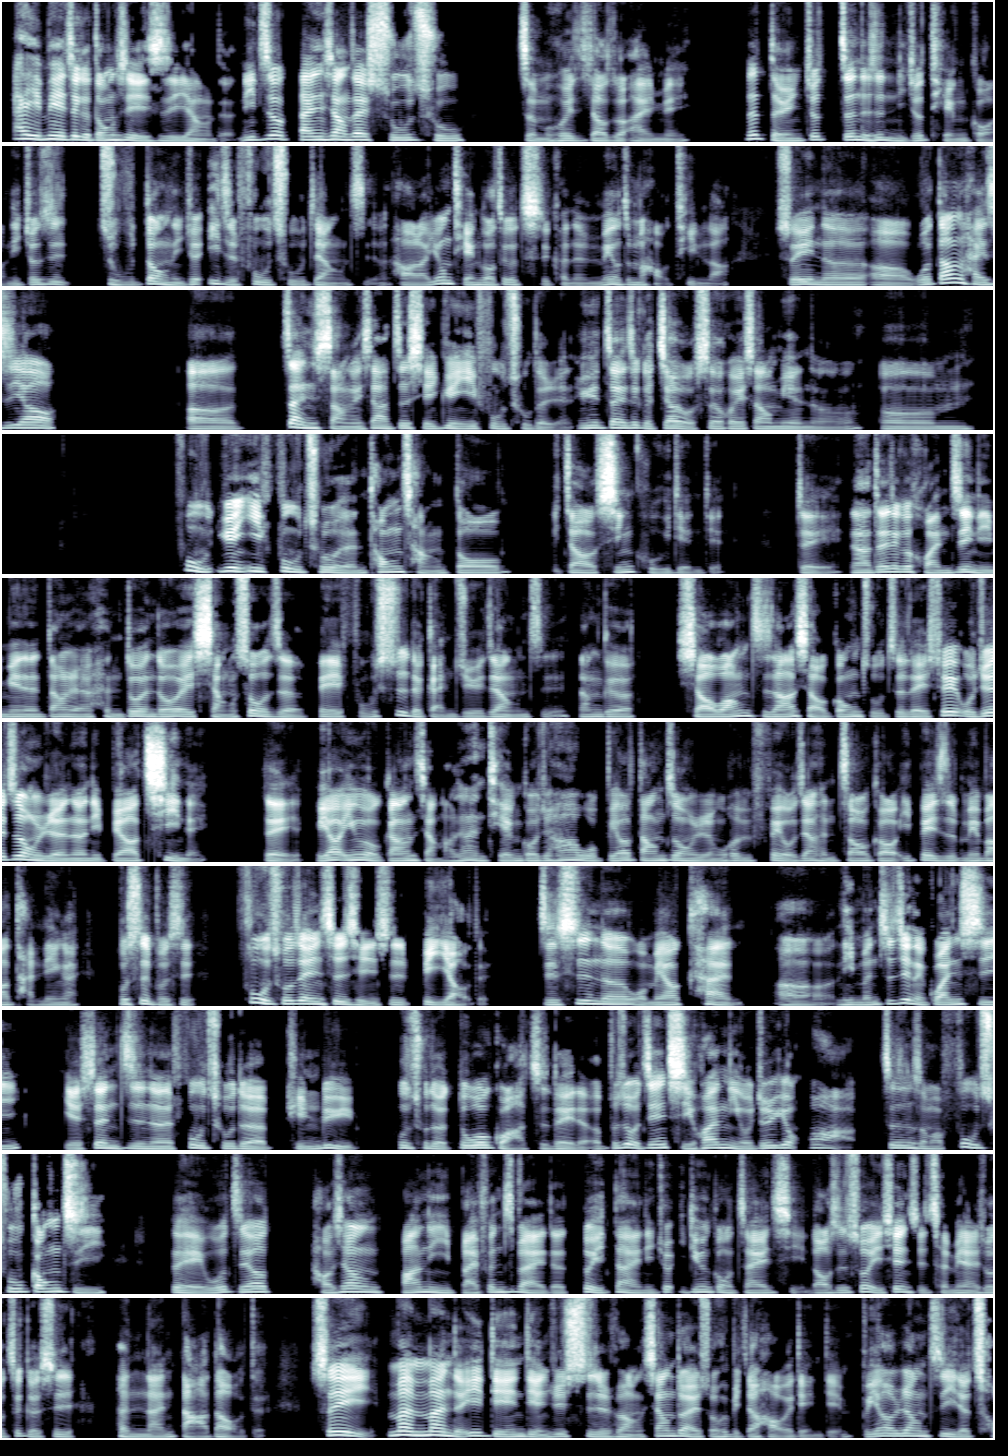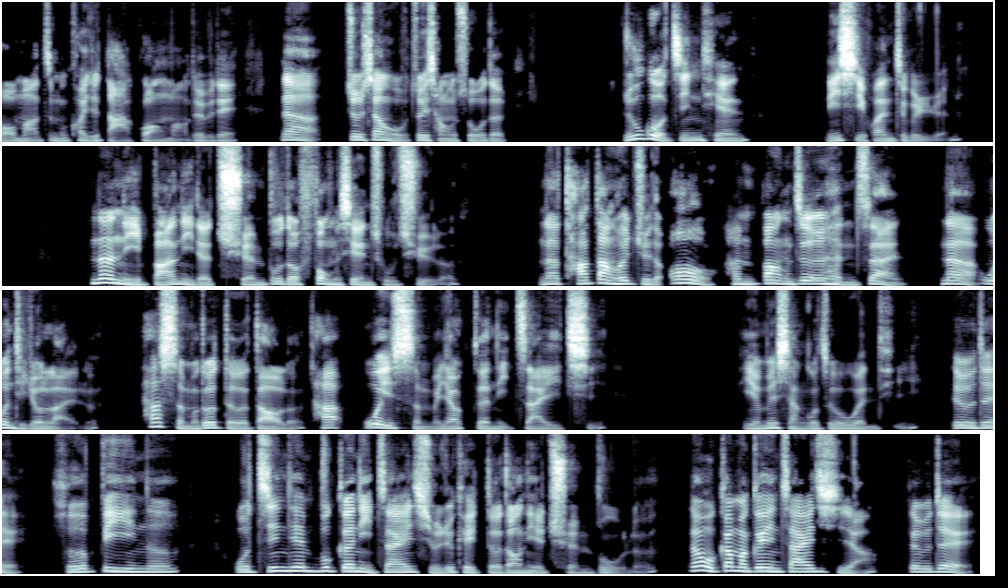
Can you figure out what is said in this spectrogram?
暧昧这个东西也是一样的，你只有单向在输出，怎么会叫做暧昧？那等于就真的是你就舔狗，你就是主动，你就一直付出这样子。好了，用舔狗这个词可能没有这么好听啦，所以呢，呃，我当然还是要，呃。赞赏一下这些愿意付出的人，因为在这个交友社会上面呢，嗯，付愿意付出的人通常都比较辛苦一点点。对，那在这个环境里面呢，当然很多人都会享受着被服侍的感觉，这样子当个小王子啊、小公主之类。所以我觉得这种人呢，你不要气馁，对，不要因为我刚刚讲好像很舔狗，就啊，我不要当这种人，我很废，我这样很糟糕，一辈子没办法谈恋爱。不是，不是。付出这件事情是必要的，只是呢，我们要看呃你们之间的关系，也甚至呢付出的频率、付出的多寡之类的，而不是我今天喜欢你，我就用哇，这是什么付出攻击？对，我只要好像把你百分之百的对待，你就一定会跟我在一起。老实说，以现实层面来说，这个是很难达到的。所以，慢慢的一点点去释放，相对来说会比较好一点点。不要让自己的筹码这么快就打光嘛，对不对？那就像我最常说的，如果今天你喜欢这个人，那你把你的全部都奉献出去了，那他当然会觉得哦，很棒，这个人很赞。那问题就来了，他什么都得到了，他为什么要跟你在一起？有没有想过这个问题？对不对？何必呢？我今天不跟你在一起，我就可以得到你的全部了。那我干嘛跟你在一起啊？对不对？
